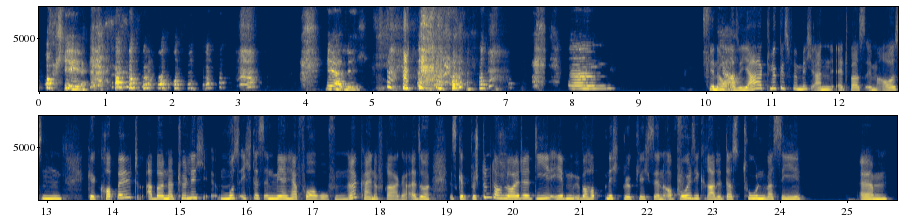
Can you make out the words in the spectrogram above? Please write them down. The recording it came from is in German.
Okay. Herrlich. ähm, Genau, ja. also ja, Glück ist für mich an etwas im Außen gekoppelt, aber natürlich muss ich das in mir hervorrufen, ne? Keine Frage. Also es gibt bestimmt auch Leute, die eben überhaupt nicht glücklich sind, obwohl sie gerade das tun, was sie ähm,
